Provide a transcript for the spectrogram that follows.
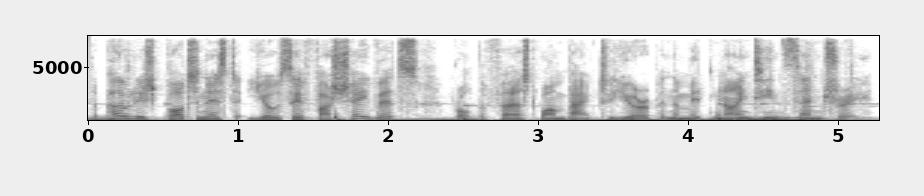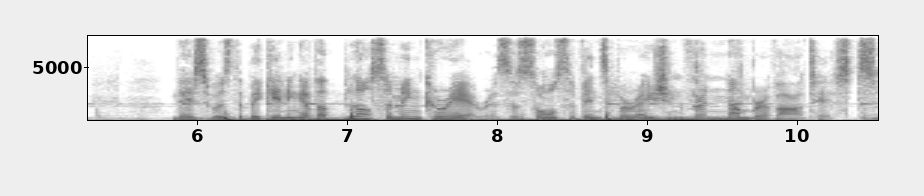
The Polish botanist Józef Warszewicz brought the first one back to Europe in the mid 19th century. This was the beginning of a blossoming career as a source of inspiration for a number of artists.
